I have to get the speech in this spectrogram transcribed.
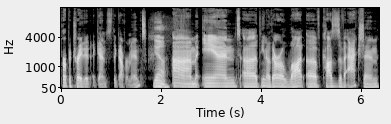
perpetrated against the government. Yeah. Um, and, uh, you know, there are a lot of causes of action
